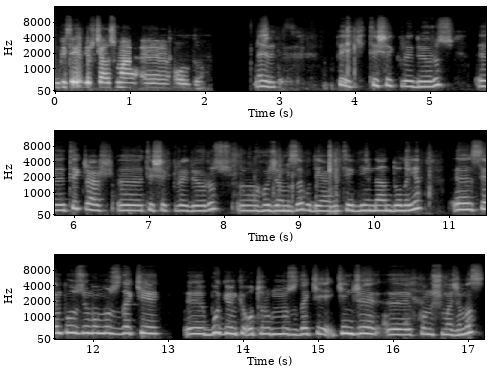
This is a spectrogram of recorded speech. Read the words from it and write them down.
güzel bir çalışma e, oldu. Evet. Peki, teşekkür ediyoruz. Ee, tekrar e, teşekkür ediyoruz e, hocamıza bu değerli tebliğinden dolayı. E, sempozyumumuzdaki e, bugünkü oturumumuzdaki ikinci e, konuşmacımız.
